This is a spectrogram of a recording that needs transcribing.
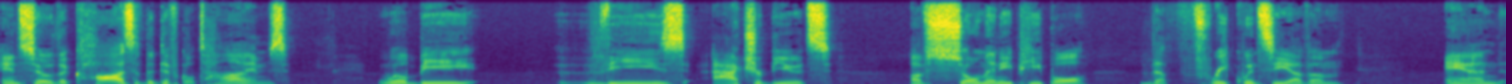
and so, the cause of the difficult times will be these attributes of so many people the frequency of them and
